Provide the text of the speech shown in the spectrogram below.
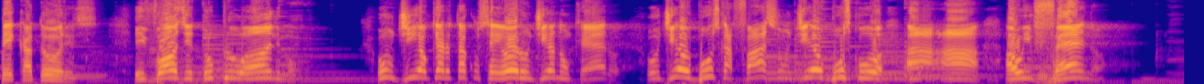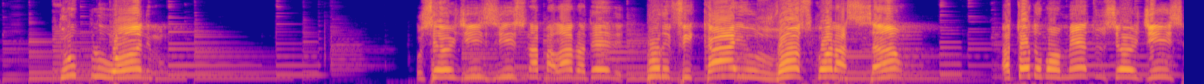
pecadores, e vós de duplo ânimo. Um dia eu quero estar com o Senhor, um dia eu não quero. Um dia eu busco a face, um dia eu busco a, a, ao inferno. Duplo ânimo. O Senhor diz isso na palavra dele: purificai o vosso coração. A todo momento o Senhor diz:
